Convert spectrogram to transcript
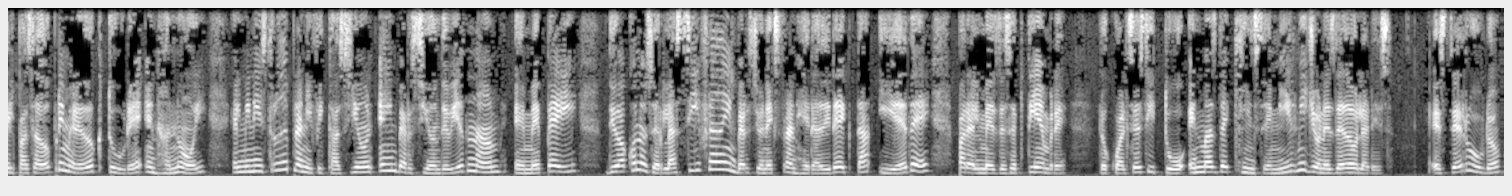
el pasado 1 de octubre, en Hanoi, el ministro de Planificación e Inversión de Vietnam, MPI, dio a conocer la cifra de inversión extranjera directa, IED, para el mes de septiembre, lo cual se situó en más de 15 mil millones de dólares. Este rubro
